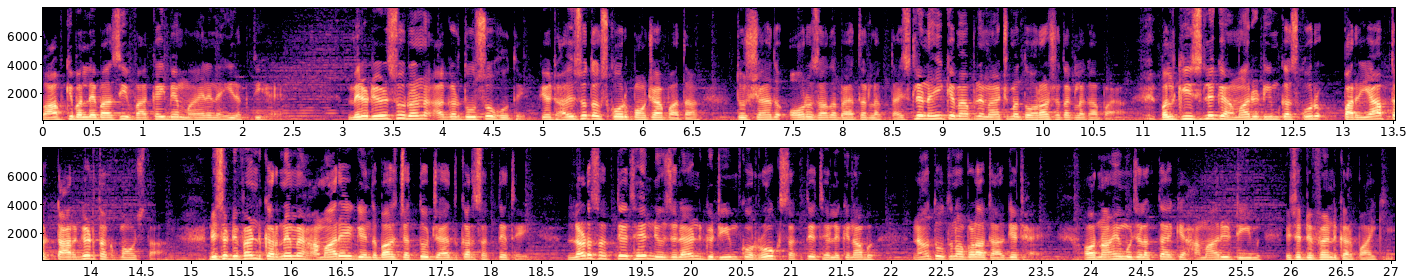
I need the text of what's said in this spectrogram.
तो आपकी बल्लेबाजी वाकई में मायने नहीं रखती है। मेरे डेढ़ सौ रन अगर 200 होते या 250 तक स्कोर पहुँचा पाता तो शायद और ज़्यादा बेहतर लगता। इसलिए नहीं कि मैं अपने मैच में दोहरा शतक लगा पाया, बल्कि इसलिए कि हमारी टीम का स्कोर पर्याप्त टारगेट तक पहुँचता। जिसे डिफेंड करने में हमारे गेंदबाज जद्दोजहद कर सकते थे, लड़ सकते थे, न्यूजीलैंड की टीम को रोक सकते थे, लेकिन अब ना तो उतना बड़ा टारगेट है, और ना ही मुझे लगता है कि हमारी टीम इसे डिफेंड कर पाएगी।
